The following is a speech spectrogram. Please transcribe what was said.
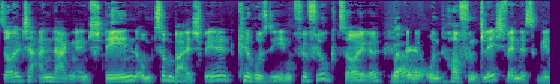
solche Anlagen entstehen, um zum Beispiel Kerosin für Flugzeuge ja. äh, und hoffentlich, wenn es ge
